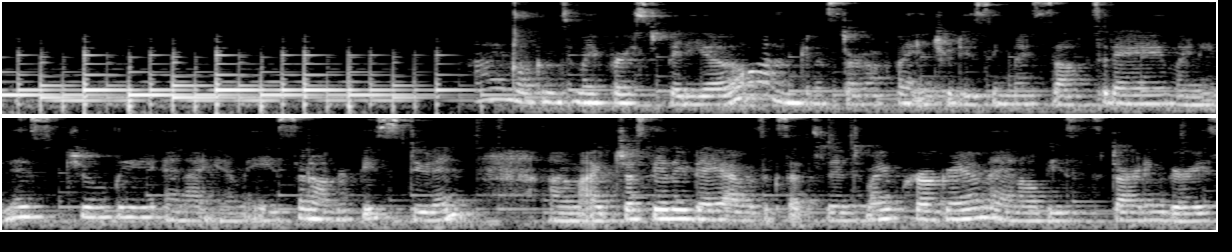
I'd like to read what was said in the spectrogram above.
Thank you. Welcome to my first video. I'm gonna start off by introducing myself today. My name is Julie and I am a sonography student. Um, I Just the other day I was accepted into my program and I'll be starting very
